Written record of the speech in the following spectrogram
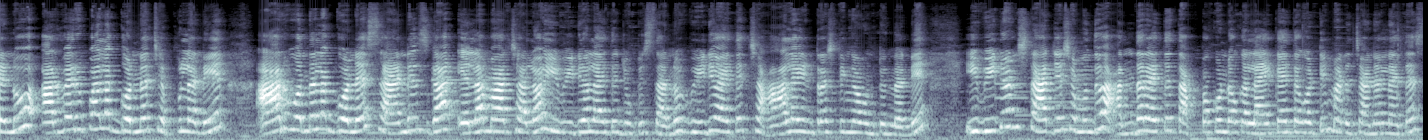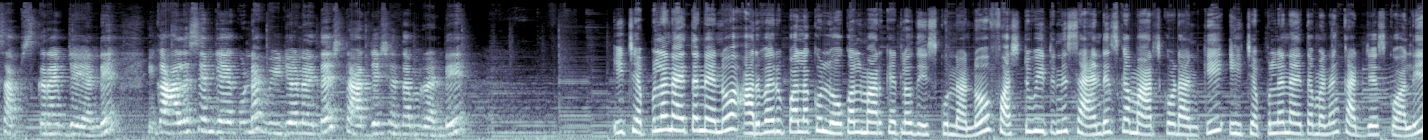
నేను అరవై రూపాయలకు కొన్న చెప్పులని ఆరు వందలకు కొనే శాండిల్స్గా ఎలా మార్చాలో ఈ వీడియోలో అయితే చూపిస్తాను. వీడియో అయితే చాలా ఇంట్రెస్టింగ్గా ఉంటుందండి. ఈ వీడియోని స్టార్ట్ చేసే ముందు అందరైతే తప్పకుండా ఒక లైక్ అయితే కొట్టి మన ఛానల్ అయితే సబ్స్క్రైబ్ చేయండి. ఇంకా ఆలస్యం చేయకుండా వీడియోని అయితే స్టార్ట్ చేసేద్దాం రండి. ఈ చెప్పులను అయితే నేను అరవై రూపాయలకు లోకల్ మార్కెట్లో తీసుకున్నాను. ఫస్ట్ వీటిని శాండిల్స్గా మార్చుకోవడానికి ఈ చెప్పులను అయితే మనం కట్ చేసుకోవాలి.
